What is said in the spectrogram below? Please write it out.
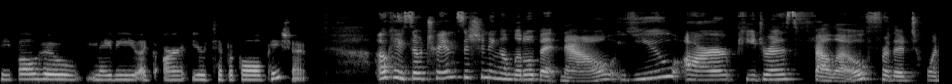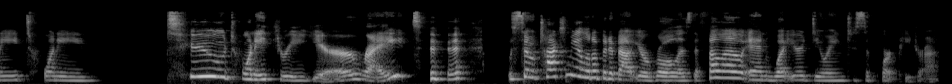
people who maybe like aren't your typical patient. Okay, so transitioning a little bit now, you are Pedra's fellow for the 2022 23 year, right? so, talk to me a little bit about your role as the fellow and what you're doing to support Pedra.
